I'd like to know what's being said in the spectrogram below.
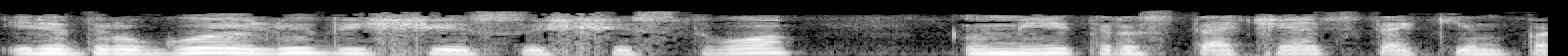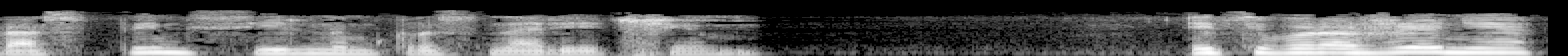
или другое любящее существо умеет расточать с таким простым, сильным красноречием. Эти выражения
